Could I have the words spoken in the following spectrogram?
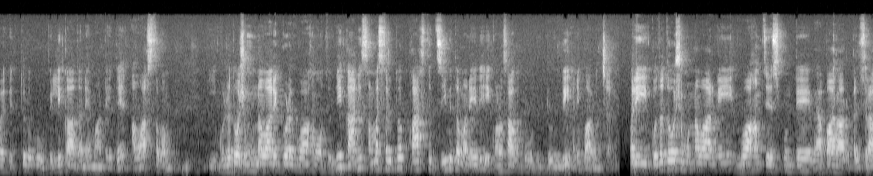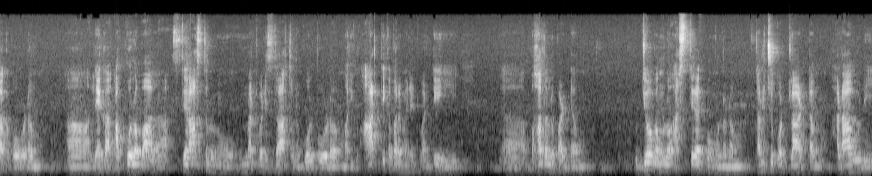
వ్యక్తులకు పెళ్ళి కాదనే మాట అయితే అవాస్తవం. ఈ కుజదోషం ఉన్నవారికి కూడా వివాహం అవుతుంది. కానీ సమస్యలతో కాస్త జీవితం అనేది కొనసాగుతూ ఉంటుంది అని భావించాలి. మరి కుతదోషం ఉన్న వారిని వివాహం చేసుకుంటే వ్యాపారాలు కలిసి రాకపోవడం లేక అప్పుల బాధ స్థిరాస్తులను ఉన్నటువంటి స్థిరాస్తులను కోల్పోవడం మరియు ఆర్థికపరమైనటువంటి బాధలు పడడం ఉద్యోగంలో అస్థిరత్వం ఉండడం తరచు కొట్లాడటం హడావుడి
